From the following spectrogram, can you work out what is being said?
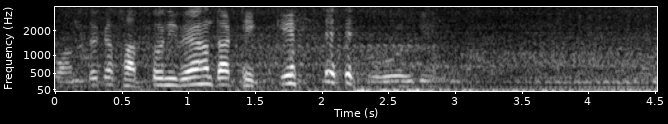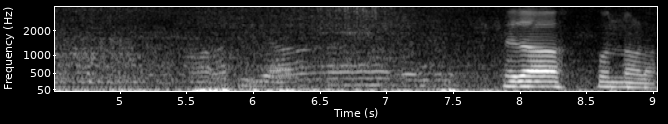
ਬੰਦ ਕਿ ਸਾਤੋਂ ਨਹੀਂ ਵਿਆਹ ਹੁੰਦਾ, ਠੇਕੇ। ਹੋਰ ਕੀ। मेरा फोन वाला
